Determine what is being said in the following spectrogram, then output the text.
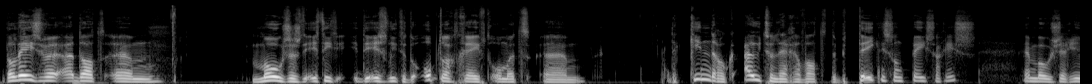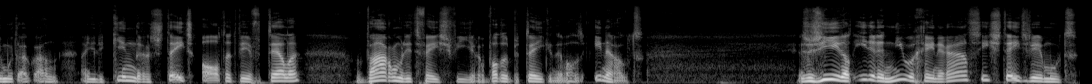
Dan lezen we eh, dat um, Mozes de, de Israëlieten de opdracht geeft om het um, de kinderen ook uit te leggen wat de betekenis van Pesach is. En Mozes zegt, je moet ook aan, aan jullie kinderen steeds altijd weer vertellen waarom we dit feest vieren, wat het betekent en wat het inhoudt. En zo zie je dat iedere nieuwe generatie steeds weer moet,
